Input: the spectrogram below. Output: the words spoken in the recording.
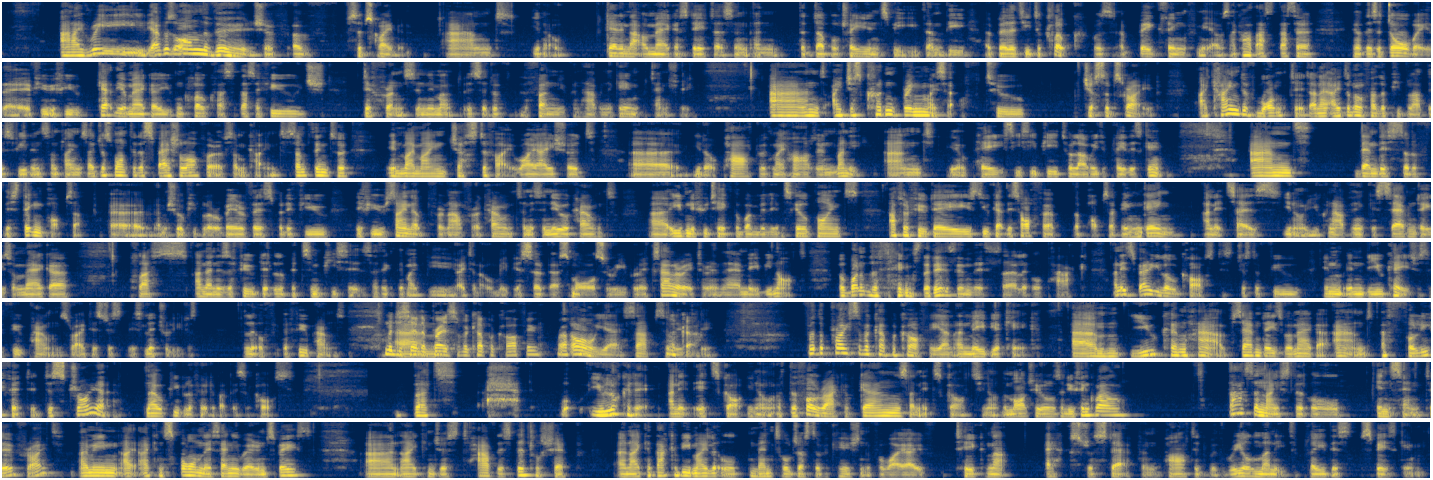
And I really, I was on the verge of, of subscribing and you know getting that omega status and, and the double trading speed and the ability to cloak was a big thing for me. I was like, oh, that's that's a you know, there's a doorway there. If you if you get the omega, you can cloak. That's that's a huge difference in the amount, sort of the fun you can have in the game potentially. And I just couldn't bring myself to just subscribe. I kind of wanted, and I, I, don't know if other people have this feeling sometimes. I just wanted a special offer of some kind, something to in my mind justify why I should, uh, you know, part with my hard-earned money and you know pay CCP to allow me to play this game. And then this sort of this thing pops up. Uh, I'm sure people are aware of this, but if you if you sign up for an alpha account and it's a new account, uh, even if you take the one million skill points, after a few days you get this offer that pops up in game, and it says you know you can have I think it's seven days Omega, plus, and then there's a few little bits and pieces. I think there might be, I don't know, maybe a, a small cerebral accelerator in there, maybe not. But one of the things that is in this uh, little pack, and it's very low cost. It's just a few in in the UK. It's just a few pounds, right? It's just it's literally just a little a few pounds. Would you um, say the um, price of a cup of coffee? Roughly? Oh yes, absolutely. Okay. For the price of a cup of coffee and, and maybe a cake, um, you can have seven days of Omega and a fully fitted destroyer. Now, people have heard about this, of course, but you look at it and it, has got, you know, the full rack of guns and it's got, you know, the modules, and you think, well, that's a nice little incentive, right? I mean, I, I can spawn this anywhere in space and I can just have this little ship and I could, that could be my little mental justification for why I've taken that extra step and parted with real money to play this space game.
